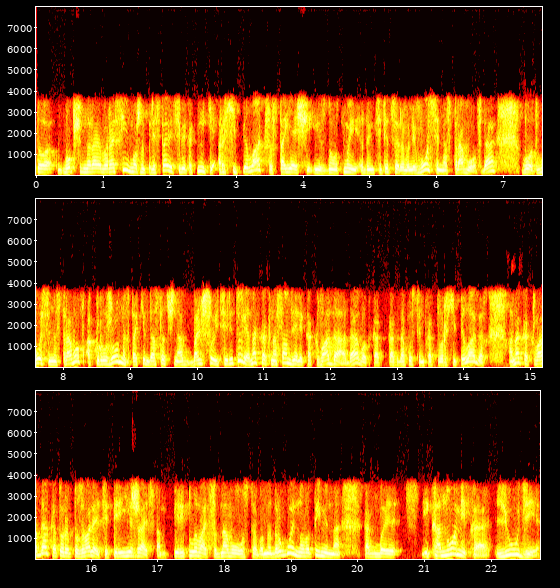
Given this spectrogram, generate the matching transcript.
то, в общем, России можно представить себе как некий архипелаг, состоящий из, ну вот мы идентифицировали 8 островов, да, вот 8 островов, окруженных таким достаточно большой территорией, она как на самом деле как вода, да, вот как, как допустим, как в архипелагах, она как вода, которая позволяет тебе переезжать, там, переплывать с одного острова на другой, но вот именно как бы экономика, люди,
